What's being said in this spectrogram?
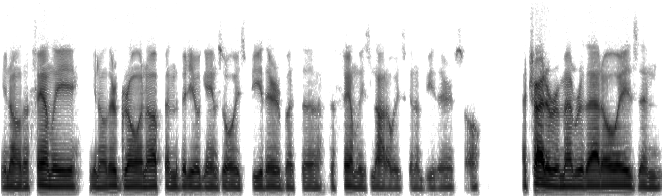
you know the family. You know they're growing up, and the video games always be there, but the the family's not always going to be there. So I try to remember that always and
